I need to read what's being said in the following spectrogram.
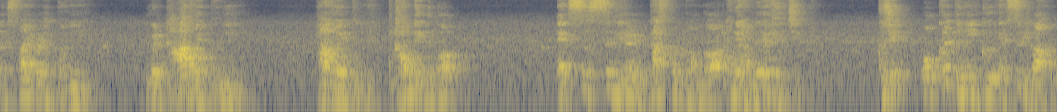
X5를 했더니 이걸 다 더했더니 다 더했더니 가운데 있는 거 X3를 다섯 번 더한 거 동일합니다 이렇게 됐지 그지? 어 그랬더니 그 X3가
